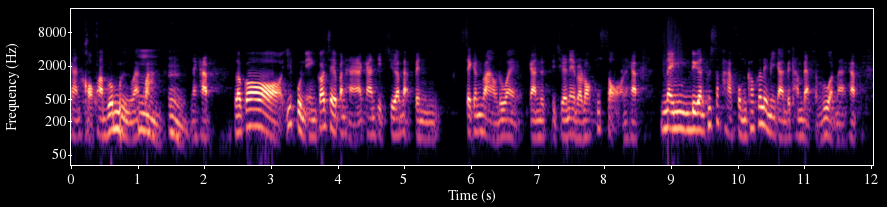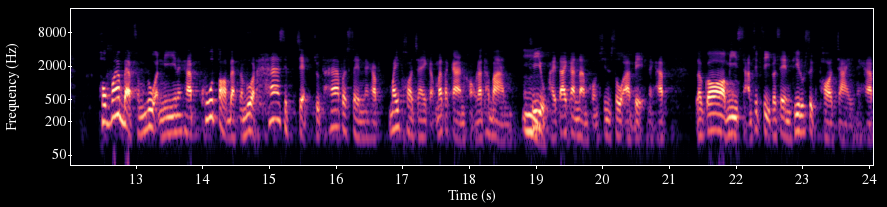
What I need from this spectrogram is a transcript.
การขอความร่วมมือมากกว่าอืมอืมนะครับ แล้วก็ญี่ปุ่นเองก็เจอปัญหาการติดเชื้อแบบเป็น second round ด้วย การติดเชื้อในระลอกที่2นะครับ ในเดือนพฤษภาคมเขาก็เลยมีการไปทำแบบสำรวจมาครับ พบว่าแบบสำรวจนี้นะครับผู้ตอบแบบสำรวจ 57.5%นะครับไม่พอใจกับมาตรการของรัฐบาลที่อยู่ภายใต้การนำของชินโซอาเบะนะครับ แล้วก็มี 34%ที่รู้สึกพอใจนะครับ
